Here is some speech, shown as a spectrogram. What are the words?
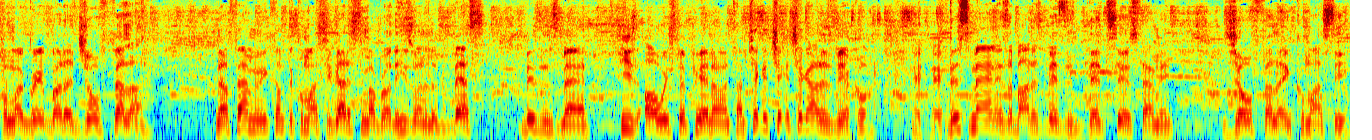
from my great brother Joe Fella. Now, family, when you come to Kumasi, you gotta see my brother. He's one of the best businessmen. He's always prepared on time. Check it, check it, check out his vehicle. this man is about his business, dead serious, family. Joe Fella in Kumasi.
